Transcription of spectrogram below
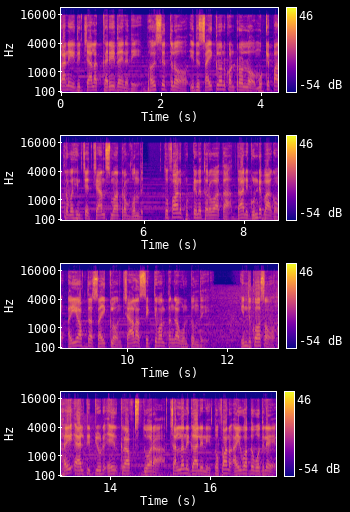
కానీ ఇది చాలా ఖరీదైనది. భవిష్యత్తులో ఇది సైక్లోన్ కంట్రోల్లో ముఖ్య పాత్ర వహించే ఛాన్స్ మాత్రం ఉంది. తుఫాను పుట్టిన తరువాత దాని గుండె భాగం ఐ ఆఫ్ ద సైక్లోన్ చాలా శక్తివంతంగా ఉంటుంది. ఇందుకోసం హై ఆల్టిట్యూడ్ ఎయిర్ క్రాఫ్ట్స్ ద్వారా చల్లని గాలిని తుఫాను ఐ వద్ద వదిలే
